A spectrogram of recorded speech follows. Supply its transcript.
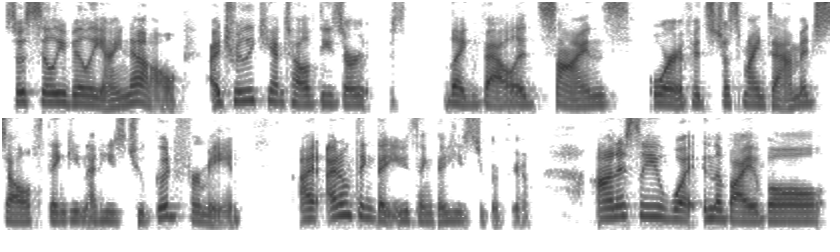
So silly Billy, I know. I truly can't tell if these are like valid signs or if it's just my damaged self thinking that he's too good for me. I, I don't think that you think that he's too good for you. Honestly, what in the Bible,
